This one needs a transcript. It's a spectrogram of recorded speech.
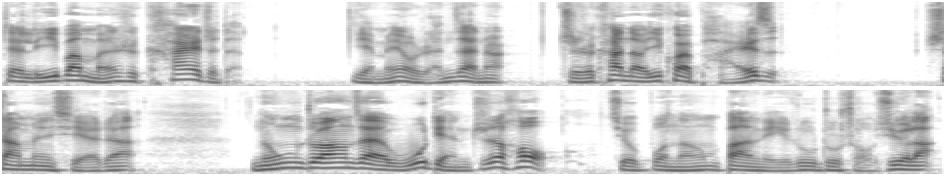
这篱笆门是开着的，也没有人在那儿，只看到一块牌子，上面写着：“农庄在五点之后就不能办理入住手续了。”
